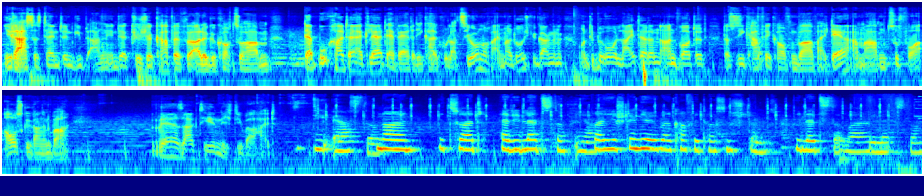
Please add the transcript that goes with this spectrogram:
Ihre Assistentin gibt an, in der Küche Kaffee für alle gekocht zu haben. Der Buchhalter erklärt, er wäre die Kalkulation noch einmal durchgegangen und die Büroleiterin antwortet, dass sie Kaffee kaufen war, weil der am Abend zuvor ausgegangen war. Wer sagt hier nicht die Wahrheit? Die erste. Nein, die zweite. Äh, die letzte. Ja. Weil hier stehen hier überall Kaffeetassen. Stimmt. Die letzte, Die weil letzte.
